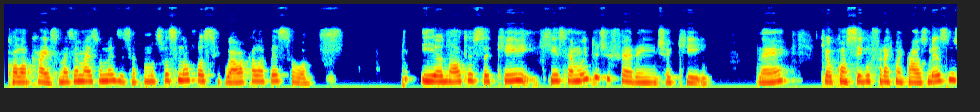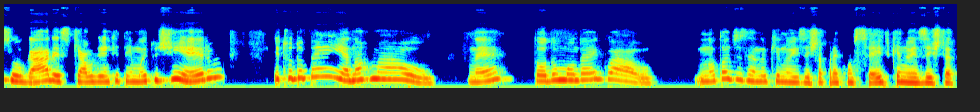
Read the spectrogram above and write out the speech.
colocar isso, mas é mais ou menos isso. É como se você não fosse igual àquela pessoa. E eu noto isso aqui, que isso é muito diferente aqui, né? Que eu consigo frequentar os mesmos lugares que alguém que tem muito dinheiro e tudo bem, é normal, né? Todo mundo é igual. Não estou dizendo que não exista preconceito, que não exista,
